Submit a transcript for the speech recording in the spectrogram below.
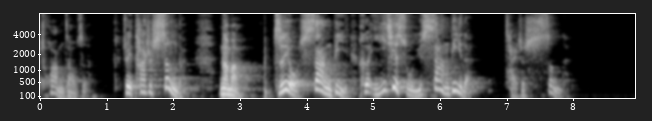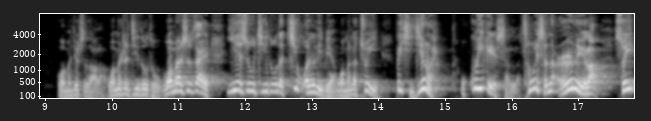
创造者，所以他是圣的。那么只有上帝和一切属于上帝的才是圣的。我们就知道了，我们是基督徒，我们是在耶稣基督的救恩里边，我们的罪被洗净了，我归给神了，成为神的儿女了，所以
